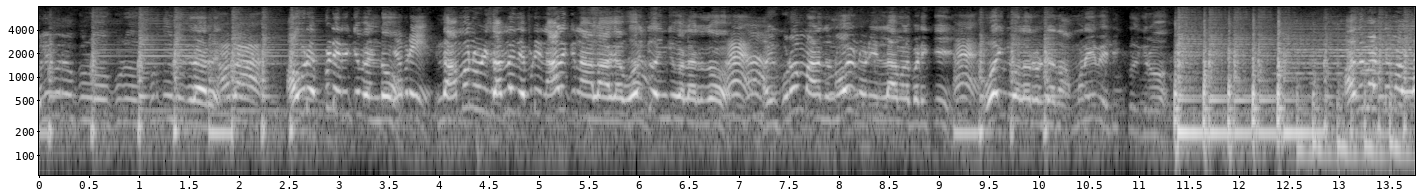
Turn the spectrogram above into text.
ஒளிபரப்பு அவர் எப்படி இருக்க வேண்டும்? இந்த அம்மனுடைய சன்னதி எப்படி நாளுக்கு நாளாக ஓங்கி ஓங்கி வளருதோ. அவன் குடும்பமானது நோய் நொடி இல்லாமல் படிக்கு. ஓங்கி வளர வேண்டிய அந்த அம்மனை வேண்டிக் கொள்கிறோம் அது மட்டுமல்ல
